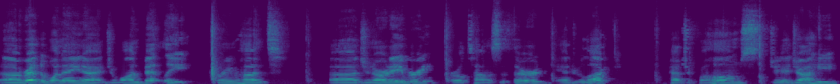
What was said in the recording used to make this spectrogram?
Uh, red to 199, Ja'Whaun Bentley, Kareem Hunt, uh, Genard Avery, Earl Thomas III, Andrew Luck, Patrick Mahomes, Jay Ajayi.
